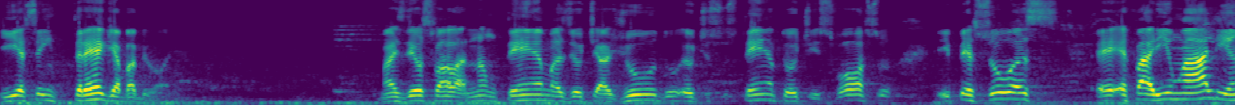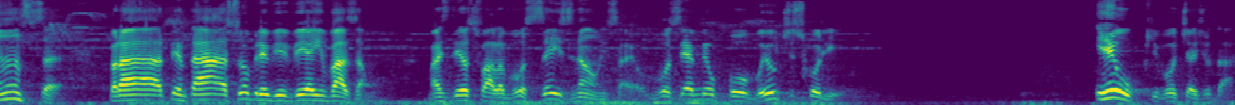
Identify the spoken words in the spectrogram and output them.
ia ser entregue à Babilônia. Mas Deus fala: não temas, eu te ajudo, eu te sustento, eu te esforço. E pessoas é, é fariam a aliança para tentar sobreviver à invasão. Mas Deus fala: vocês não, Israel, você é meu povo, eu te escolhi. Eu que vou te ajudar.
